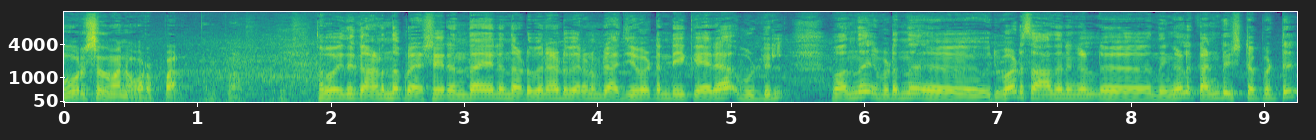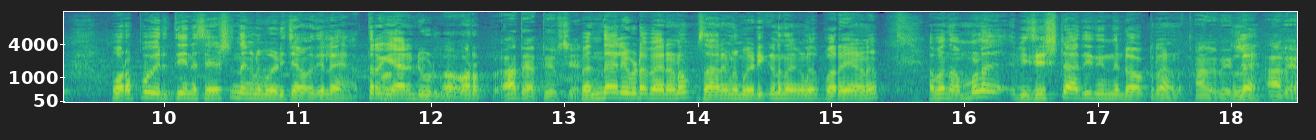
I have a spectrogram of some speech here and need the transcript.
നൂറ് ശതമാനം ഉറപ്പാണ്. അപ്പോൾ ഇത് കാണുന്ന പ്രേക്ഷകർ എന്തായാലും നടുവനാട് വരണം. രാജീവേട്ടന്റെ ഈ കേര വുഡിൽ വന്ന് ഇവിടുന്ന് ഒരുപാട് സാധനങ്ങൾ നിങ്ങൾ കണ്ട് ഇഷ്ടപ്പെട്ട് ഉറപ്പ് വരുത്തിയതിന് ശേഷം നിങ്ങൾ മേടിച്ചാൽ മതി അല്ലേ? അത്ര ഗ്യാരണ്ടി കൊടുക്കും. ഉറപ്പ് അതെ തീർച്ചയായും അപ്പോൾ എന്തായാലും ഇവിടെ വരണം. സാധനങ്ങൾ മേടിക്കണം നിങ്ങൾ പറയാണ്. അപ്പോൾ നമ്മൾ വിശിഷ്ട അതിഥി നിന്ന് ഡോക്ടറാണ് അല്ലേ? അതെ അതെ.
